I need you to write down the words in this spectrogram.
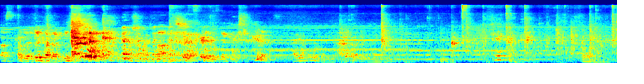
あそこで出たらこの時間っていうので歌の時は時間決まってるんですよ。だ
